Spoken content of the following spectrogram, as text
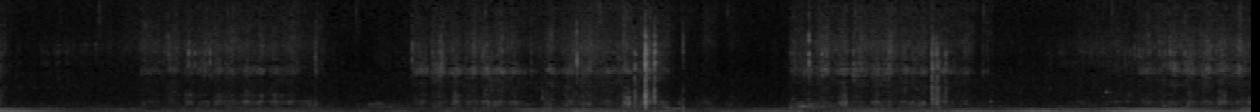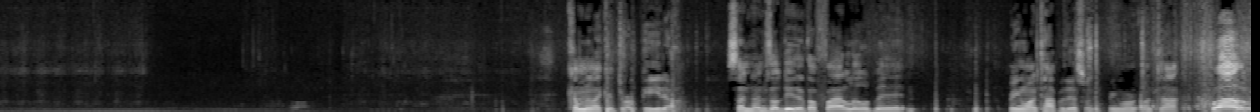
Coming like a torpedo. Sometimes they'll do that. They'll fight a little bit. Bring him on top of this one. Bring him on top. Whoa!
